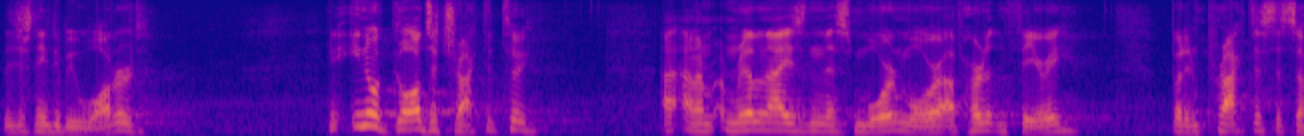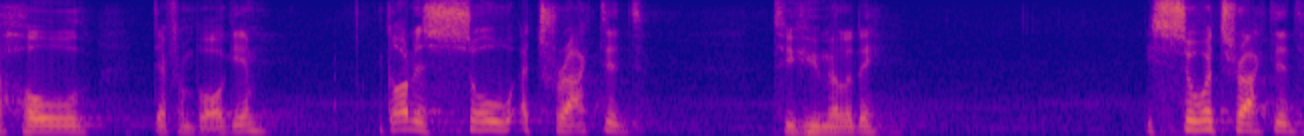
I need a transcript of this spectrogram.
they just need to be watered. You, know what God's attracted to? And I'm, I'm realizing this more and more. I've heard it in theory, but in practice, it's a whole different ballgame. God is so attracted to humility. He's so attracted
